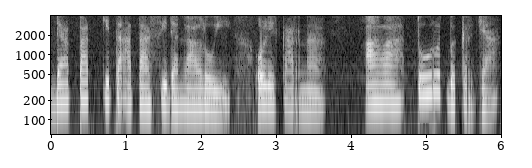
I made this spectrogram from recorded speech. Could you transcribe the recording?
dapat kita atasi dan lalui oleh karena Allah turut bekerja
